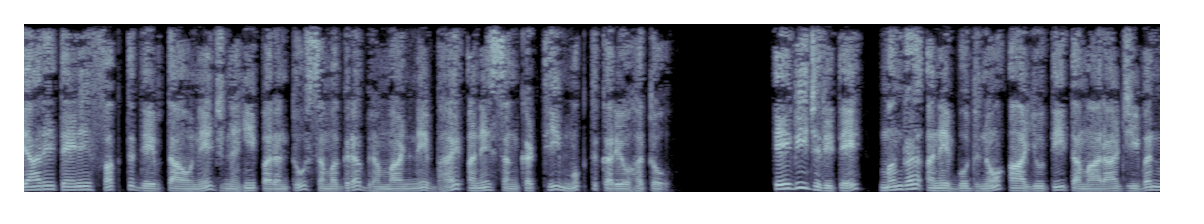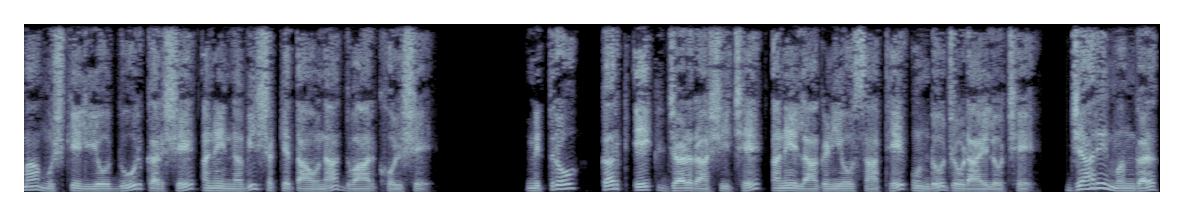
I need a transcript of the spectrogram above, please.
ત્યારે તેણે ફક્ત દેવતાઓને જ નહીં, પરંતુ સમગ્ર બ્રહ્માંડને ભય અને સંકટથી મુક્ત કર્યો હતો. તેવી જ રીતે, મંગળ અને બુધનો આ યુતિ તમારા જીવનમાં મુશ્કેલીઓ દૂર કરશે અને નવી શક્યતાઓના દ્વાર ખોલશે. મિત્રો કર્ક એક જળ રાશિ છે અને લાગણીઓ સાથે ઊંડો જોડાયેલો છે. જ્યારે મંગળ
